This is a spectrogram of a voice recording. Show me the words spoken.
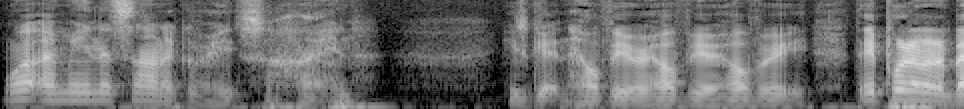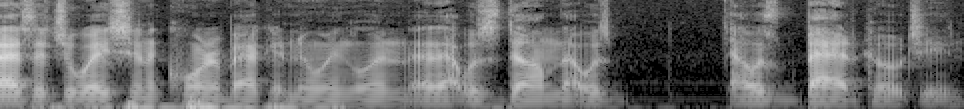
Well, I mean, it's not a great sign. He's getting healthier, healthier, healthier. They put him in a bad situation at cornerback at New England. That was dumb. That was that was bad coaching.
